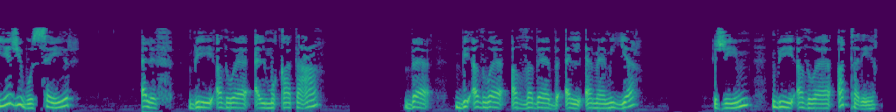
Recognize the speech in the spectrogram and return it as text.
يجب السير؟ ألف. بأضواء المقاطعة. ب. بأضواء الضباب الأمامية. جيم بأضواء الطريق.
